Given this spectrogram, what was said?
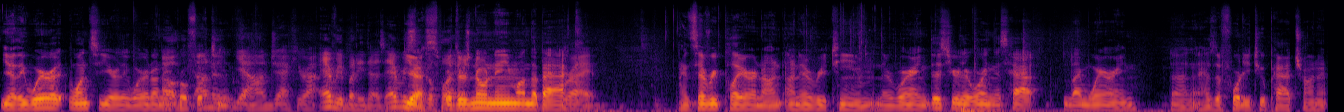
Yeah, they wear it once a year. They wear it on oh, April 15th. On, yeah, on Jackie Rock. Everybody does. Every yes, single player. but there's no name on the back. Right. It's every player and on, on every team. And they're wearing this year. They're wearing this hat that I'm wearing. Uh, that has a 42 patch on it.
